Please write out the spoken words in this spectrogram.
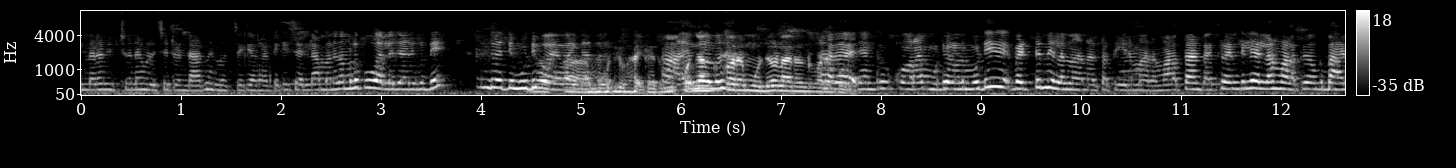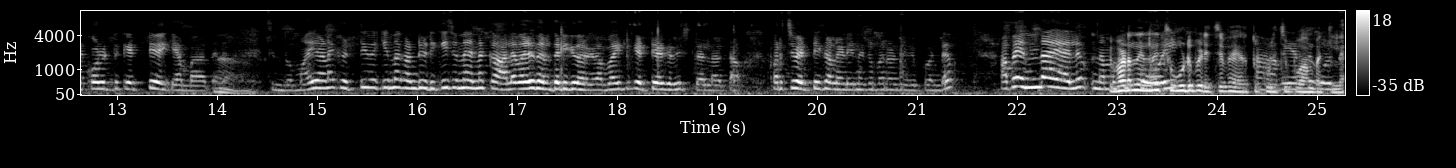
ഇന്നലെ വിച്ചുവിനെ വിളിച്ചിട്ടുണ്ടായിരുന്നു. ഇന്ന് ഉച്ചയ്ക്ക് അങ്ങോട്ടേക്ക് ചെല്ലാൻ പറഞ്ഞു. നമ്മൾ പോവല്ലേ പറ്റി മുടി മുടി ഞങ്ങൾക്ക് കുറെ മുടി വെട്ടുന്നില്ലെന്നാണ് കേട്ടോ തീരുമാനം. വളർത്താണ്ട്. ഫ്രണ്ടിലെല്ലാം വളർത്തി നമുക്ക് ബാക്കോട് എടുത്ത് കെട്ടി വെക്കാൻ പാകത്തിന്. സിന്ധുമായി ആണെങ്കിൽ കെട്ടി വെക്കുന്ന കണ്ട് ഇടുക്കി ചെന്ന എന്നെ കാലവരെ നിലത്തടിക്ക് തുടങ്ങി അമ്മയ്ക്ക് കെട്ടി വെക്കുന്നത് ഇഷ്ടമല്ല കേട്ടോ. കുറച്ച് വെട്ടി കളയണി എന്നൊക്കെ പറഞ്ഞോണ്ടിരിപ്പുണ്ട്. അപ്പൊ എന്തായാലും നമ്മൾ നമുക്ക് ചൂട് പിടിച്ച് വേർത്ത് കുളിച്ച് പോകാൻ പറ്റില്ല.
